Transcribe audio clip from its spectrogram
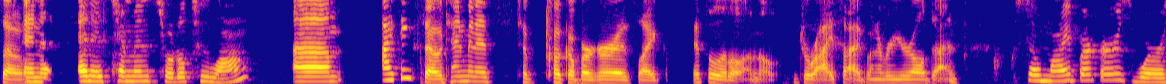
So, and and is 10 minutes total too long? um, I think so. 10 minutes to cook a burger is like it's a little on the dry side whenever you're all done. So my burgers were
